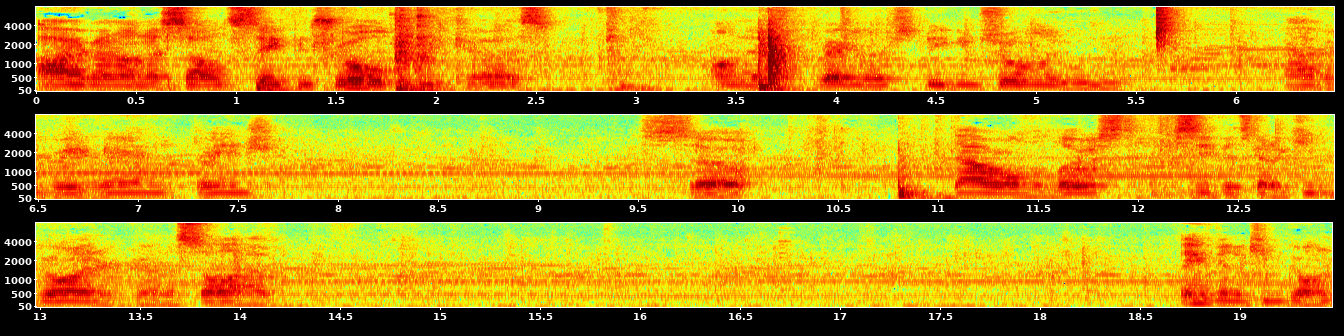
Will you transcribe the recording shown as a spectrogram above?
I ran on a solid state control because on the regular speed control it wouldn't have a great range. So now we're on the lowest. See if it's gonna keep going or gonna stall out. I gonna keep going.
